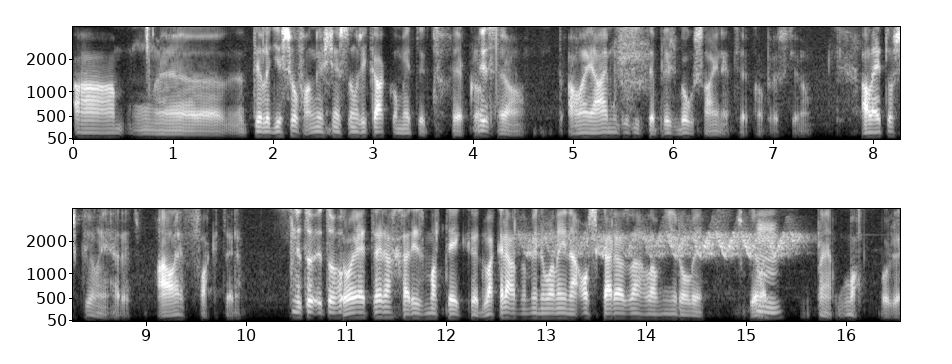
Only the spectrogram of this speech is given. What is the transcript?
a ty lidi jsou v angličtině, se tomu říká committed. Jako, jo. Ale já jim můžu říct, teprve budou sign it, jako prostě, no. Ale je to skvělý herec, ale fakt teda. Je to, je to... to je teda charismatik, dvakrát nominovaný na Oscara za hlavní roli. Skvělé. Hmm. No, bože.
